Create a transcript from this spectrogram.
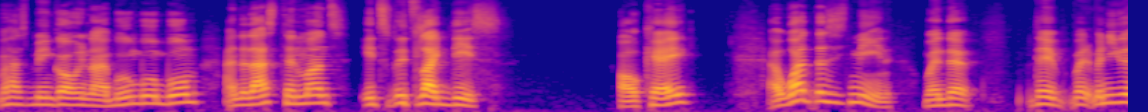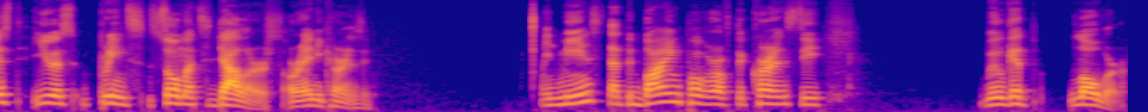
has been going like boom, boom, boom, and the last 10 months it's it's like this. Okay, and what does it mean when the they when, when US US prints so much dollars or any currency? It means that the buying power of the currency will get lower.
